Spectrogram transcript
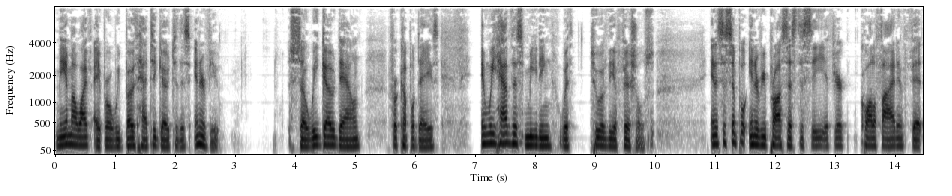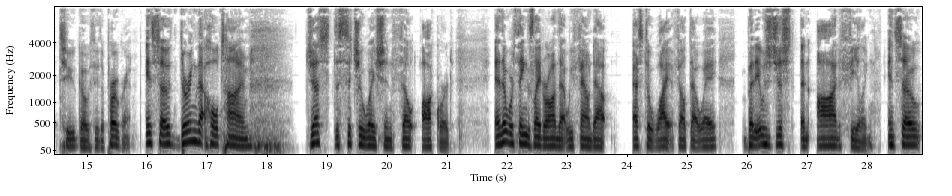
me and my wife, April, we both had to go to this interview. So we go down for a couple days and we have this meeting with two of the officials. And it's a simple interview process to see if you're qualified and fit to go through the program. And so during that whole time, just the situation felt awkward. And there were things later on that we found out as to why it felt that way, but it was just an odd feeling. And so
